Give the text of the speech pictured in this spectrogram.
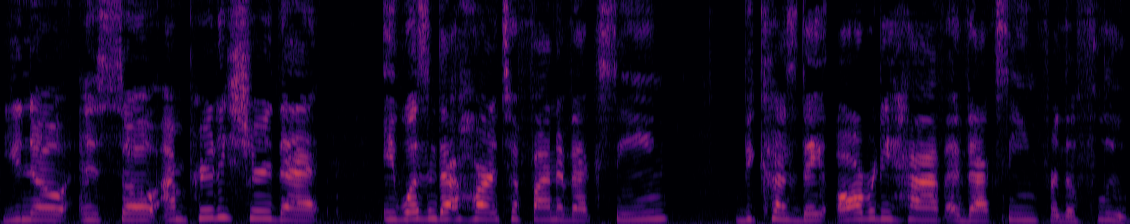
you know, and so I'm pretty sure that it wasn't that hard to find a vaccine because they already have a vaccine for the flu.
